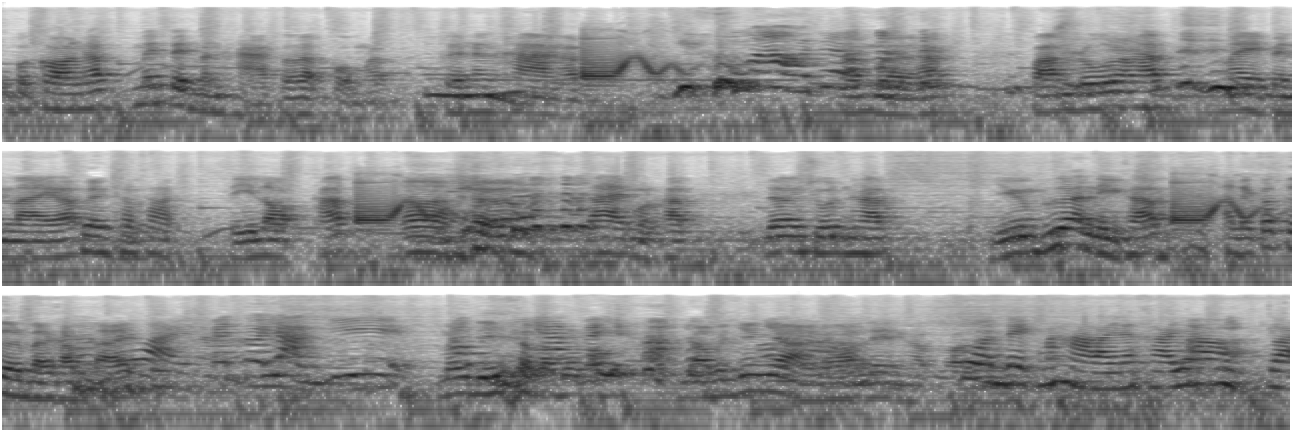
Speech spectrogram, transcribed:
อุปกรณ์ครับไม่เป็นปัญหาสำหรับผมครับเพื่อนข้างๆครับยูเมาใช่ไหเสมมอครับ ความรู้นะครับ ไม่เป็นไรครับ เพื่อนข้าง สีหลอกครับอ่าเดิมได้หมดครับ เรื่องชุดครับ ยืมเพื่อนนี่ครับๆอันนั้นก็เกินไปครับไอ้ เป็นตัวอย่างที่ไม่ดีครับเยี่ยมไปอย่างอย่าเป็นเยี่ยงอย่างนะคล้รัอบเล่นครับล้อส่วนเล่นเด็กมหาลัยนะคะ ยังอีกไกล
